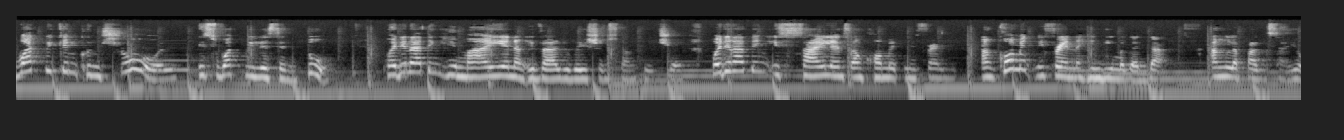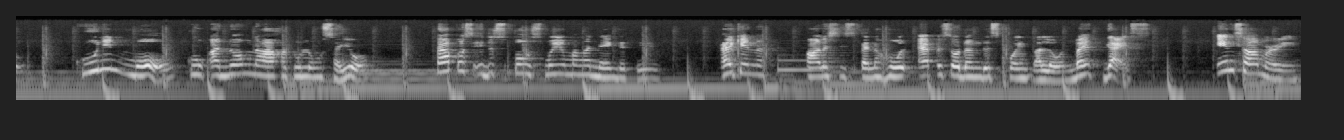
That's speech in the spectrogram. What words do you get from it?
what we can control is what we listen to. Pwede nating himayin ang evaluations ng teacher. Pwede nating is-silence ang comment ni friend, ang comment ni friend na hindi maganda, ang lapag sa'yo kunin mo kung ano ang nakakatulong sa'yo. Tapos, i-dispose mo yung mga negative. I can honestly spend a whole episode on this point alone. But guys, in summary,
